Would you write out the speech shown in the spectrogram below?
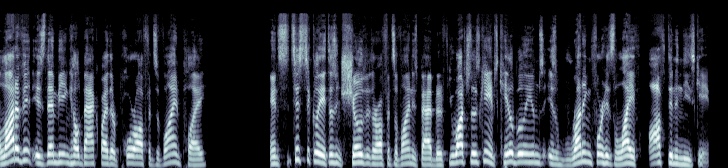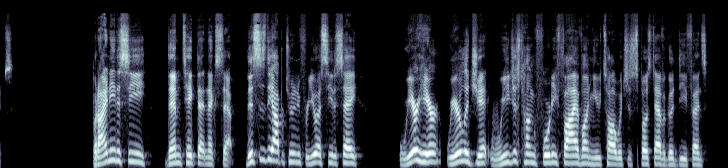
A lot of it is them being held back by their poor offensive line play. And statistically, it doesn't show that their offensive line is bad. But if you watch those games, Caleb Williams is running for his life often in these games. But I need to see them take that next step. This is the opportunity for USC to say, we're here. We're legit. We just hung 45 on Utah, which is supposed to have a good defense.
